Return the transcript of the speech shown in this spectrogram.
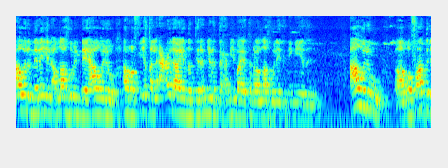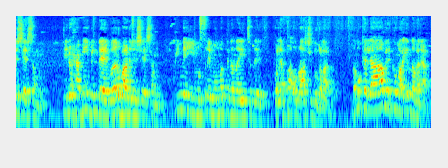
ആ ഒരു നിലയിൽ അള്ളാഹുവിന്റെ ആ ഒരു എന്ന് തിരഞ്ഞെടുത്ത ഹബീബായ തങ്ങൾ അള്ളാഹുവിലേക്ക് നീങ്ങിയത്. ആ ഒരു വഫാത്തിന് ശേഷം തിരു ഹബീബിന്റെ വേർപാടിന് ശേഷം പിന്നെ ഈ മുസ്ലിം ഉമ്മത്തിനെ നയിച്ചത് കൊലഫ റാഷിദുകളാണ്. നമുക്കെല്ലാവർക്കും അറിയുന്നവരാണ്.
